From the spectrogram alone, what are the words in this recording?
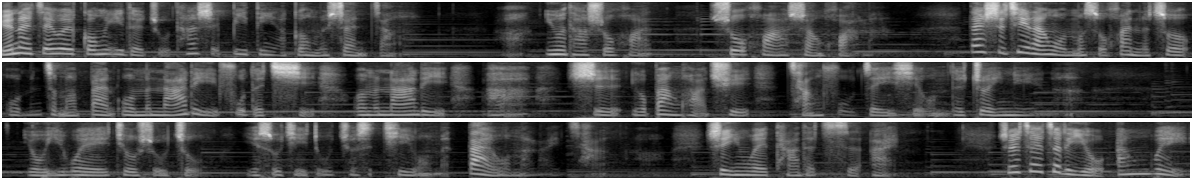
原来这位公义的主，他是必定要跟我们算账啊，因为他说话说话算话嘛。但是既然我们所犯的错，我们怎么办？我们哪里付得起？我们哪里啊是有办法去偿付这一些我们的罪孽呢？有一位救赎主耶稣基督，就是替我们带我们来偿。是因为他的慈爱，所以在这里有安慰。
